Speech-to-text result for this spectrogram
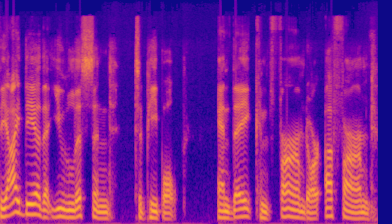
the idea that you listened to people and they confirmed or affirmed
